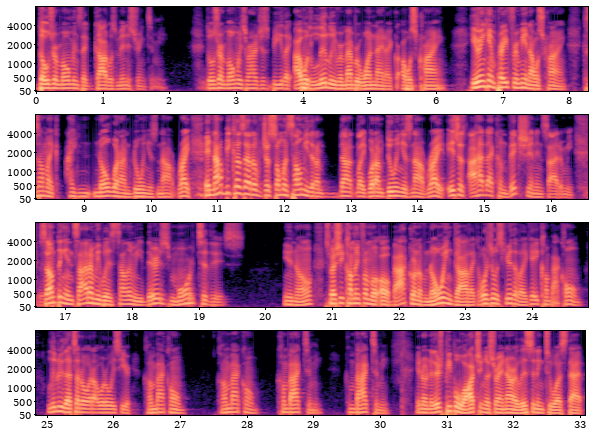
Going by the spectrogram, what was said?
those are moments that God was ministering to me. Those are moments where I just be like, I would literally remember one night I, I was crying, hearing him pray for me, and I was crying because I'm like, I know what I'm doing is not right, and not because out of just someone's telling me that I'm not like what I'm doing is not right. It's just I had that conviction inside of me. Something inside of me was telling me there's more to this, you know. Especially coming from a, a background of knowing God, like I would always hear that, like, hey, come back home. Literally, that's what I would always hear. Come back home. Come back home. Come back to me. Come back to me. You know, and there's people watching us right now or listening to us that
